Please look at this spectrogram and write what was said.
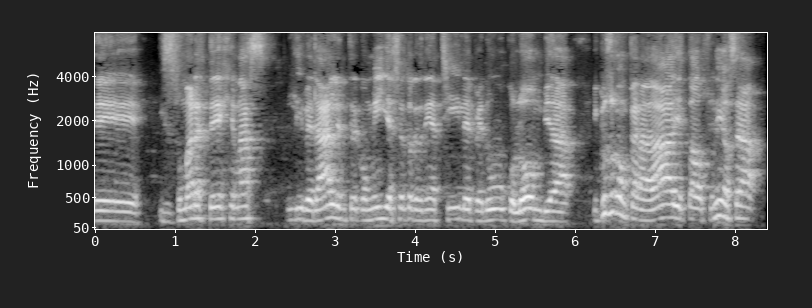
Eh, y se sumara a este eje más liberal, entre comillas, ¿cierto? Que tenía Chile, Perú, Colombia, incluso con Canadá y Estados Unidos, o sea,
